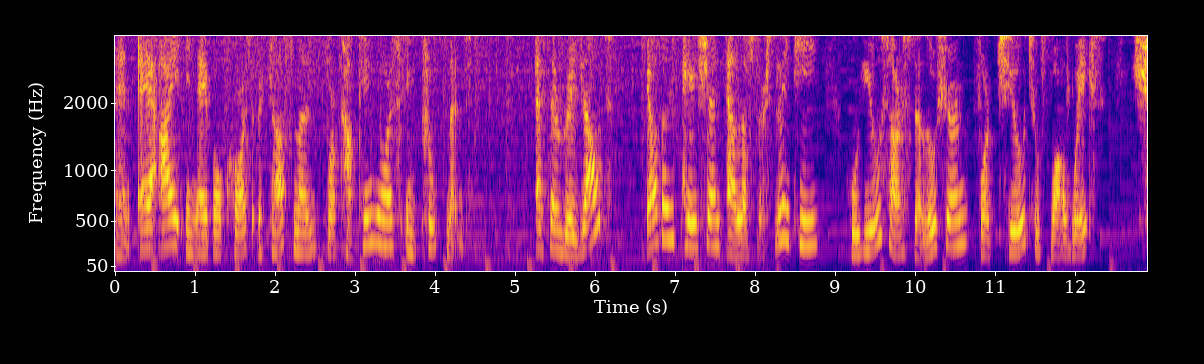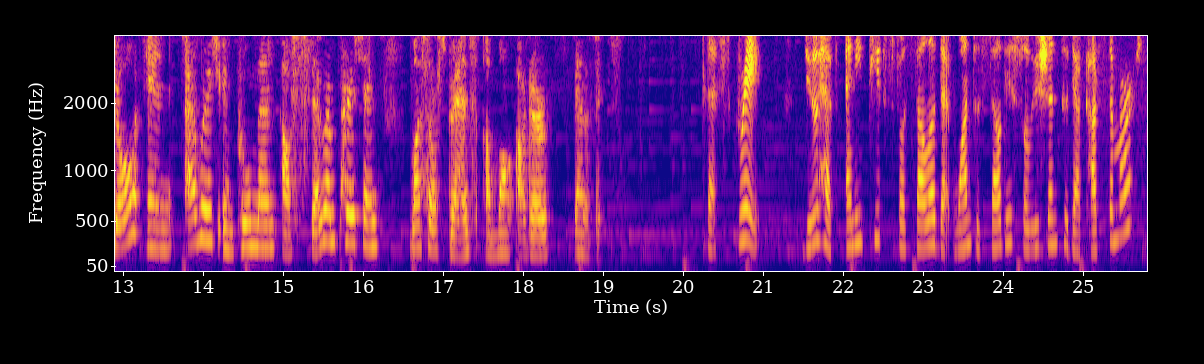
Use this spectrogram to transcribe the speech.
an AI-enabled course adjustment for continuous improvement. As a result, elderly patients at the facility who use our solution for two to four weeks show an average improvement of 7% muscle strength among other benefits. That's great. Do you have any tips for sellers that want to sell this solution to their customers?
